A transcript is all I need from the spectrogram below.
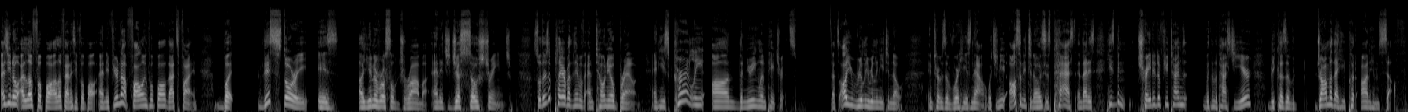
as you know i love football. I love fantasy football. And if you're not following football that's fine. But this story is a universal drama and it's just so strange. So there's a player by the name of antonio brown and he's currently on the new england patriots. That's all you really really need to know in terms of where he is now. What you need also need to know is his past, and that is he's been traded a few times within the past year because of drama that he put on himself,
